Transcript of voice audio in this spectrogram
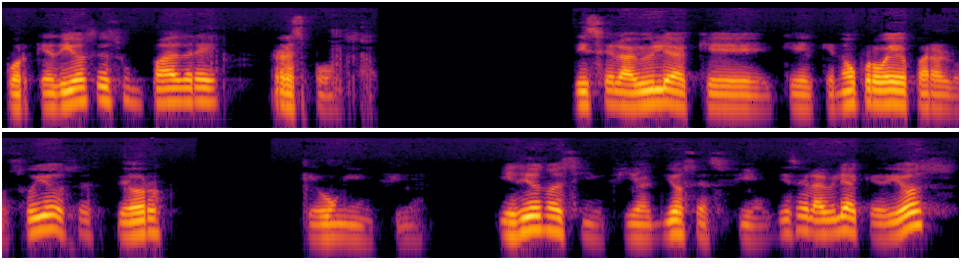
porque Dios es un Padre responsable. Dice la Biblia que, el que no provee para los suyos es peor que un infiel. Y Dios no es infiel, Dios es fiel. Dice la Biblia que Dios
